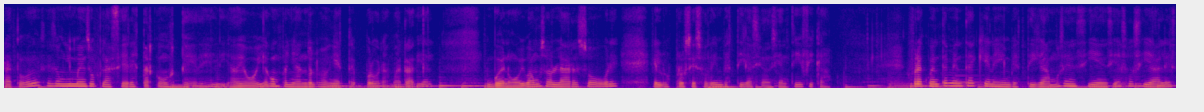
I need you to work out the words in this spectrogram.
para todos, es un inmenso placer estar con ustedes el día de hoy acompañándolos en este programa radial. Bueno, hoy vamos a hablar sobre los procesos de investigación científica. Frecuentemente a quienes investigamos en ciencias sociales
